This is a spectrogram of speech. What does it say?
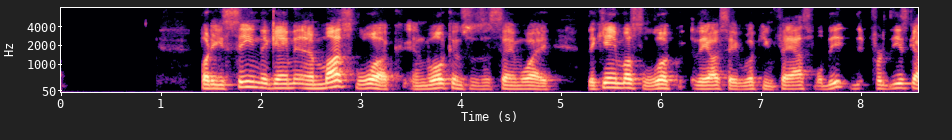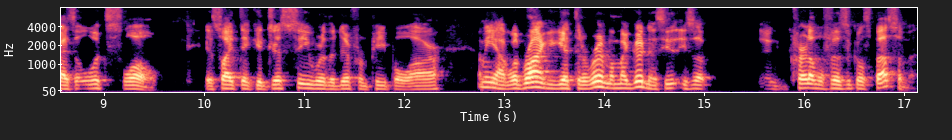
But he's seen the game and it must look and wilkens was the same way the game must look they always say looking fast. Well the, for these guys it looks slow it's like they could just see where the different people are. I mean, yeah, LeBron could get to the rim, but my goodness, he, he's a incredible physical specimen.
